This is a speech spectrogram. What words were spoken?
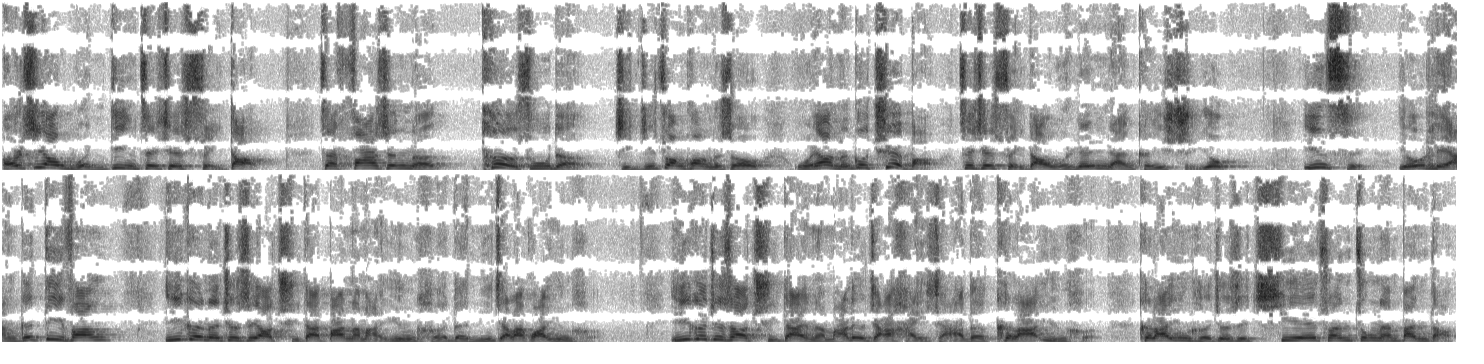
而是要稳定这些水稻，在发生了特殊的紧急状况的时候，我要能够确保这些水稻我仍然可以使用。因此，有两个地方，一个呢就是要取代巴拿马运河的尼加拉瓜运河，一个就是要取代呢马六甲海峡的克拉运河。克拉运河就是切穿中南半岛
